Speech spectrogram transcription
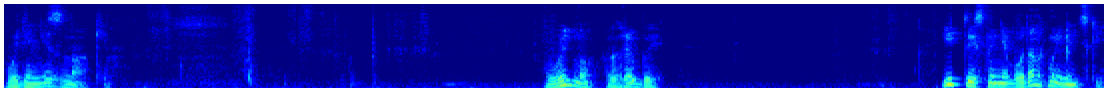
водяні знаки. Видно гриби. І тиснення Богдан Хмельницький.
